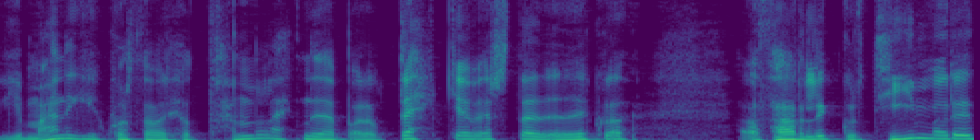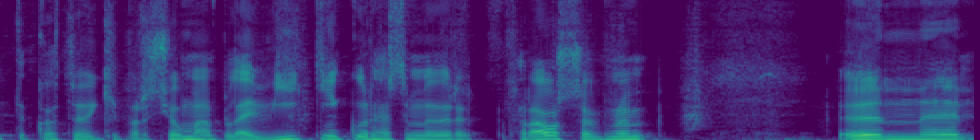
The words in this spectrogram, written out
ég man ekki hvort það var hjá tannlækni eða bara á dekkjaverstaði eða eitthvað. Að þar liggur tímarit, gott ef ekki bara sjómanblæði vikingur, það sem hefur frásögnum um uh,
